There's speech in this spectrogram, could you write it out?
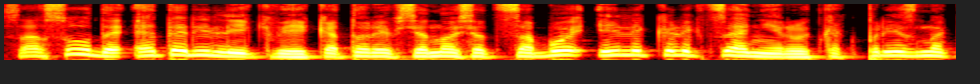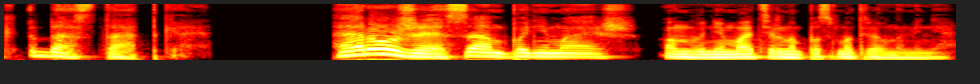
Сосуды — это реликвии, которые все носят с собой или коллекционируют как признак достатка. Оружие, сам понимаешь. Он внимательно посмотрел на меня.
